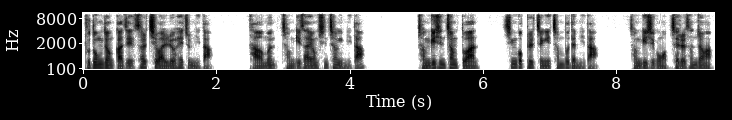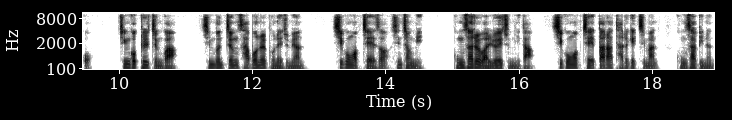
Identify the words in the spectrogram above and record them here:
부동전까지 설치 완료해줍니다. 다음은 전기 사용 신청입니다. 전기 신청 또한 신고필증이 첨부됩니다. 전기시공 업체를 선정하고 신고필증과 신분증 사본을 보내주면 시공업체에서 신청 및 공사를 완료해줍니다. 시공업체에 따라 다르겠지만 공사비는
